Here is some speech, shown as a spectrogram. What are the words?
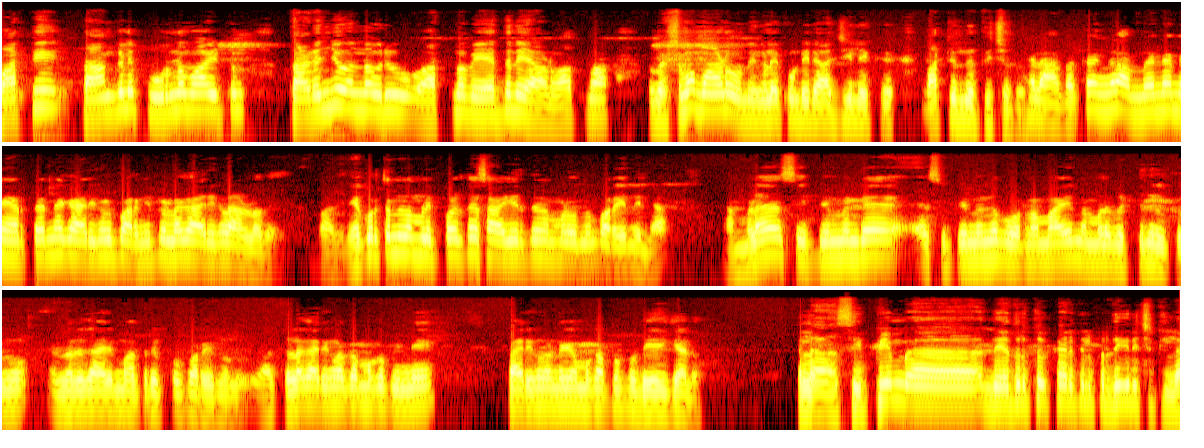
പാർട്ടി താങ്കളെ പൂർണമായിട്ടും തഴഞ്ഞു എന്ന ഒരു ആത്മവേദനയാണോ ആത്മ വിഷമമാണോ നിങ്ങളെ കൊണ്ട് രാജ്യയിലേക്ക് പാർട്ടിയിൽ നിന്ന് എത്തിച്ചത്? അല്ല അതൊക്കെ നിങ്ങൾ അന്ന് തന്നെ നേരത്തെ തന്നെ കാര്യങ്ങൾ പറഞ്ഞിട്ടുള്ള കാര്യങ്ങളാണുള്ളത്. അപ്പൊ അതിനെക്കുറിച്ചൊന്നും നമ്മൾ ഇപ്പോഴത്തെ സാഹചര്യത്തിൽ നമ്മളൊന്നും പറയുന്നില്ല. നമ്മൾ സി പി എമ്മിന്റെ സി പി എമ്മിൽ നിന്ന് പൂർണമായും നമ്മൾ വിട്ടു നിൽക്കുന്നു എന്നൊരു കാര്യം മാത്രമേ ഇപ്പോൾ പറയുന്നുള്ളൂ. ബാക്കിയുള്ള കാര്യങ്ങളൊക്കെ നമുക്ക് പിന്നെ കാര്യങ്ങളുണ്ടെങ്കിൽ നമുക്ക് അപ്പോൾ പ്രതികരിക്കാമല്ലോ അല്ല സി പി എം നേതൃത്വ കാര്യത്തിൽ പ്രതികരിച്ചിട്ടില്ല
